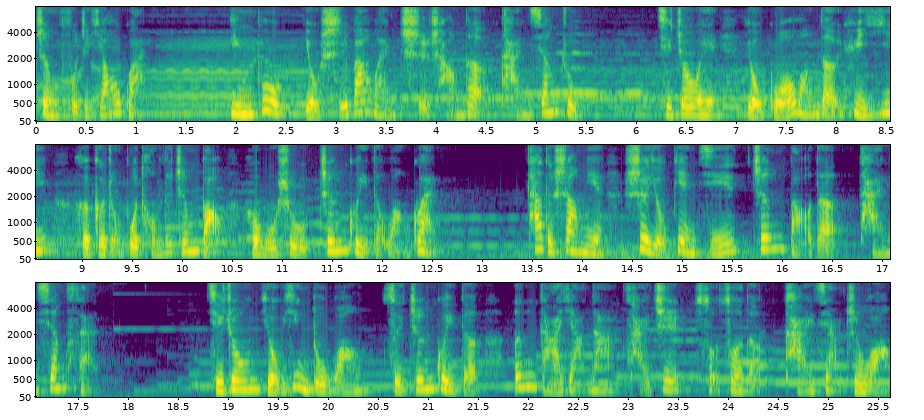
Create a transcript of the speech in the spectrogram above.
正扶着妖怪，顶部有十八万尺长的檀香柱，其周围有国王的御衣和各种不同的珍宝和无数珍贵的王冠。它的上面设有遍及珍宝的檀香伞，其中有印度王最珍贵的恩达雅纳材质所做的铠甲之王，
